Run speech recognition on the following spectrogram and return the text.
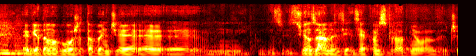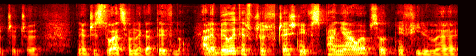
mhm. wiadomo było, że to będzie e, e, związane z, z, jakąś zbrodnią czy, czy, czy, czy sytuacją negatywną. Ale były też wcześniej wspaniałe absolutnie filmy,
